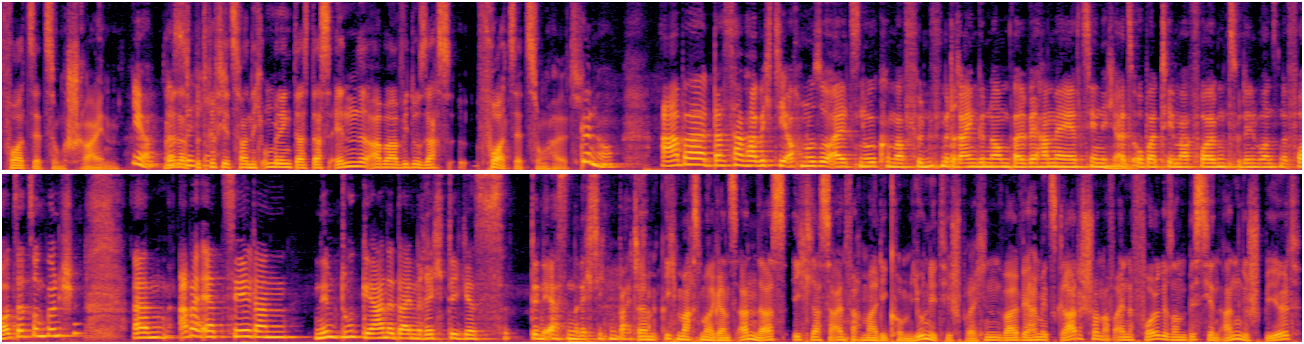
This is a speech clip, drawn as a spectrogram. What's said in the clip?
Fortsetzung schreien. Ja, ne, das, das betrifft jetzt zwar nicht unbedingt das, das Ende, aber wie du sagst, Fortsetzung halt. Genau. Aber deshalb habe ich die auch nur so als 0,5 mit reingenommen, weil wir haben ja jetzt hier nicht mhm. als Oberthema Folgen, zu denen wir uns eine Fortsetzung wünschen. Ähm, aber erzähl dann, nimm du gerne dein richtiges, den ersten richtigen Beitrag. Ähm, ich mache es mal ganz anders. Ich lasse einfach mal die Community sprechen, weil wir haben jetzt gerade schon auf eine Folge so ein bisschen angespielt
